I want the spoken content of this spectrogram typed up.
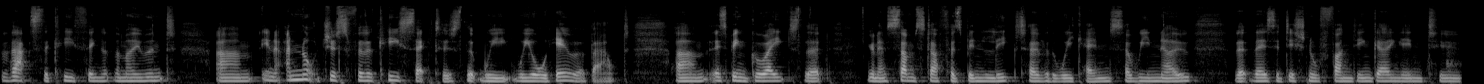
that's the key thing at the moment um, you know, and not just for the key sectors that we, we all hear about. Um, it's been great that you know some stuff has been leaked over the weekend, so we know that there's additional funding going into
